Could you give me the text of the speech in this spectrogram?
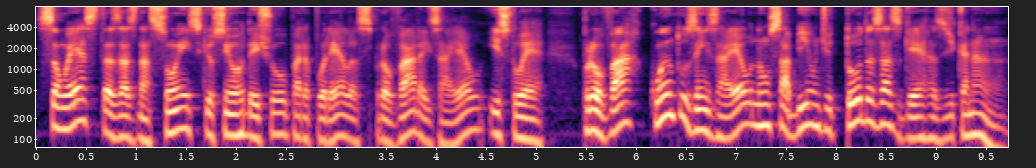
São estas as nações que o Senhor deixou para por elas provar a Israel, isto é, provar quantos em Israel não sabiam de todas as guerras de Canaã.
